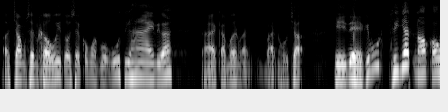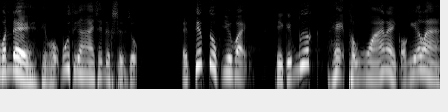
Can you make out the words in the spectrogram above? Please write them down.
Ở trong sân khấu thì tôi sẽ có một bộ bút thứ hai nữa. Đấy cảm ơn bạn, bạn hỗ trợ. Thì để cái bút thứ nhất nó có vấn đề thì bộ bút thứ hai sẽ được sử dụng. Để tiếp tục như vậy thì cái bước hệ thống hóa này có nghĩa là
